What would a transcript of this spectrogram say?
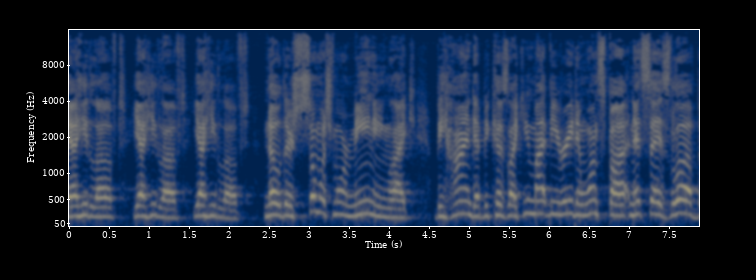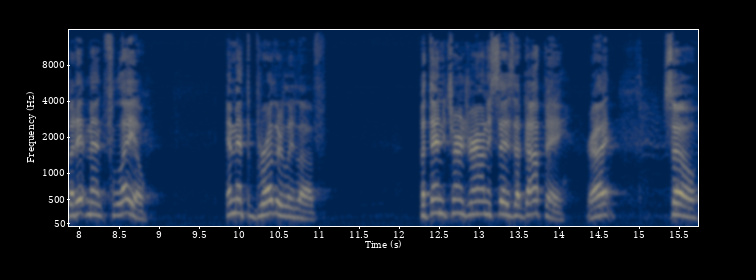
yeah, he loved, yeah, he loved, yeah, he loved. No, there's so much more meaning like behind it because like you might be reading one spot and it says love, but it meant phileo. It meant the brotherly love. But then he turns around and says agape, right? So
